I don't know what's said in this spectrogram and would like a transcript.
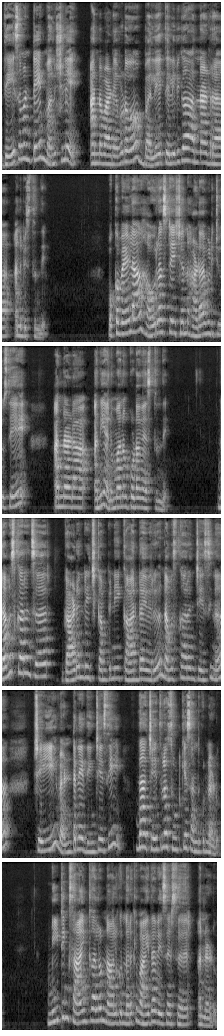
దేశమంటే మనుషులే అన్నవాడెవడో భలే తెలివిగా అన్నాడ్రా అనిపిస్తుంది. ఒకవేళ హౌరా స్టేషన్ హడావిడి చూసే అన్నాడా అని అనుమానం కూడా వేస్తుంది. నమస్కారం sir. Garden reach company car driver నమస్కారం చేసిన చెయ్యి వెంటనే దించేసి నా చేతిలో సూట్ కేసు అందుకున్నాడు. మీటింగ్ సాయంకాలం నాలుగున్నరకి వాయిదా వేశారు సార్ అన్నాడు.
